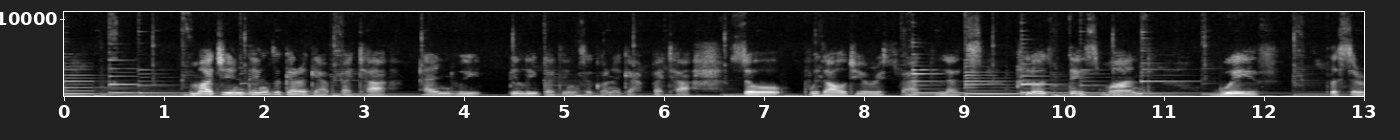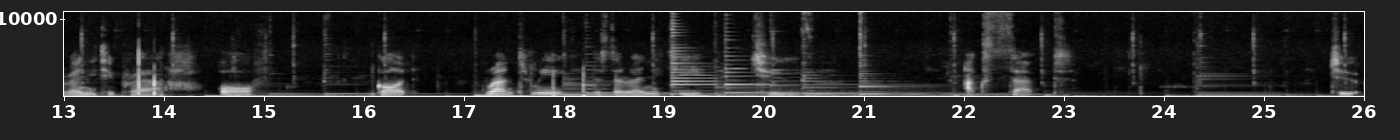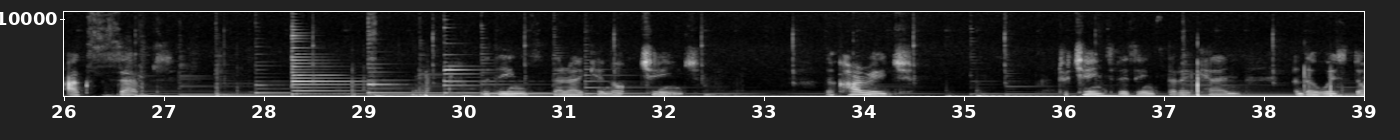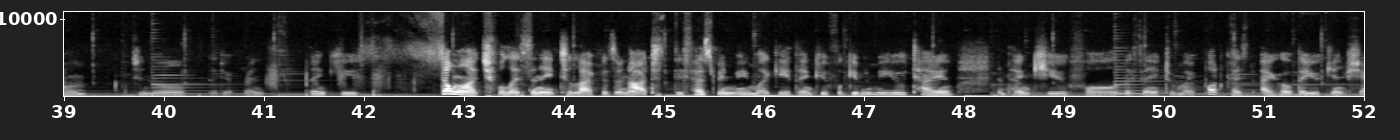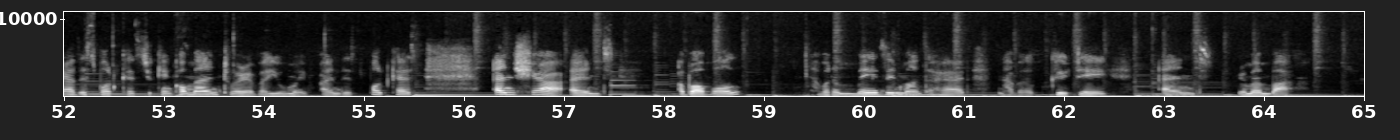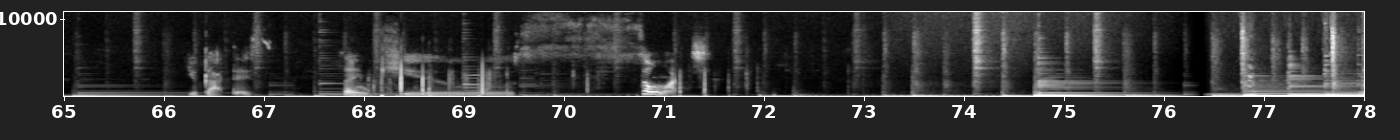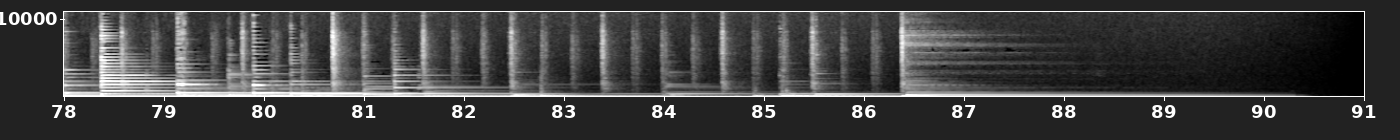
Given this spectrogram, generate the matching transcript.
imagine things are gonna get better, and we believe that things are gonna get better. So, with all due respect, let's close this month with the serenity prayer of God. Grant me the serenity to accept to accept the things that I cannot change, the courage to change the things that I can, and the wisdom to know the difference. Thank you so much for listening to Life is an Art. This has been me, Maggie. Thank you for giving me your time and thank you for listening to my podcast. I hope that you can share this podcast. You can comment wherever you might find this podcast and share. And above all, have an amazing month ahead and have a good day. And remember, you got this. Thank you so much. Bye.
